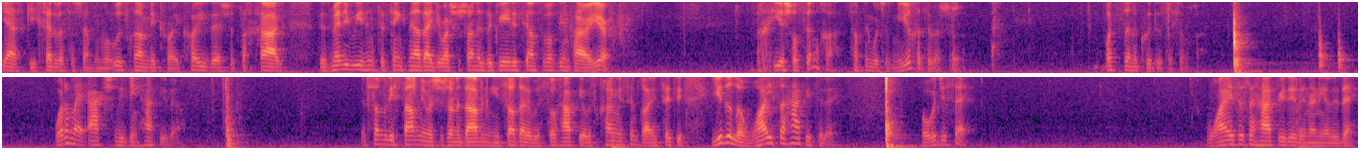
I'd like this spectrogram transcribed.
yes, mikroy kodesh, it's a chag, there's many reasons to think now that your Rosh Hashanah is the greatest Yom of the entire year. Simcha, something which is miyuchat to Rosh Hashanah. What's the Nakudas of Simcha? What am I actually being happy about? If somebody stopped me Rosh Hashanah davening, he saw that I was so happy, I was crying with simcha, I'd say to you, Yidala, why are you so happy today? What would you say? Why is this a happier day than any other day?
